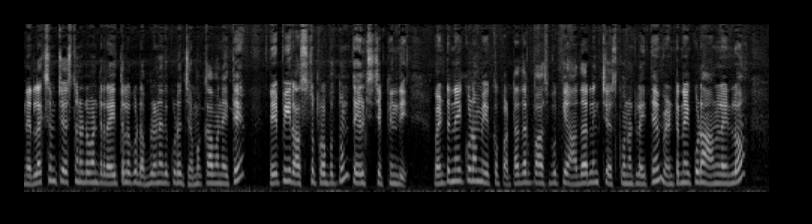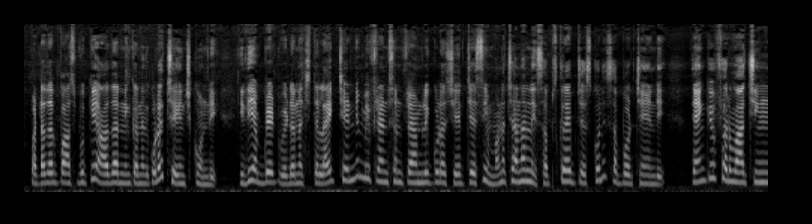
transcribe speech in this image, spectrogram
నిర్లక్ష్యం చేస్తున్నటువంటి రైతులకు డబ్బులు అనేది కూడా జమ కావని అయితే ఏపీ రాష్ట్ర ప్రభుత్వం తేల్చి చెప్పింది. వెంటనే కూడా మీ యొక్క పట్టాదారు పాస్బుక్కి ఆధార్ లింక్ చేసుకున్నట్లయితే వెంటనే కూడా ఆన్లైన్లో పట్టాదారు పాస్బుక్కి ఆధార్ లింక్ అనేది కూడా చేయించుకోండి. ఇది అప్డేట్. వీడియో నచ్చితే లైక్ చేయండి. మీ ఫ్రెండ్స్ అండ్ ఫ్యామిలీకి కూడా షేర్ చేసి మన ఛానల్ని సబ్స్క్రైబ్ చేసుకొని సపోర్ట్ చేయండి. Thank you for watching.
